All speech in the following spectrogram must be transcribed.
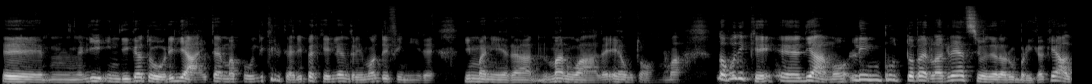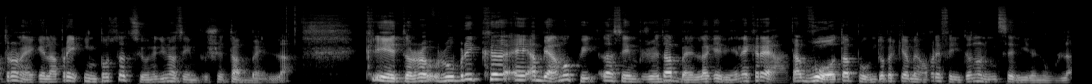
eh, gli indicatori, gli item, appunto i criteri, perché li andremo a definire in maniera manuale e autonoma. Dopodiché eh, diamo l'input per la creazione della rubrica, che altro non è che la preimpostazione di una semplice tabella create rubric e abbiamo qui la semplice tabella che viene creata, vuota appunto perché abbiamo preferito non inserire nulla.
